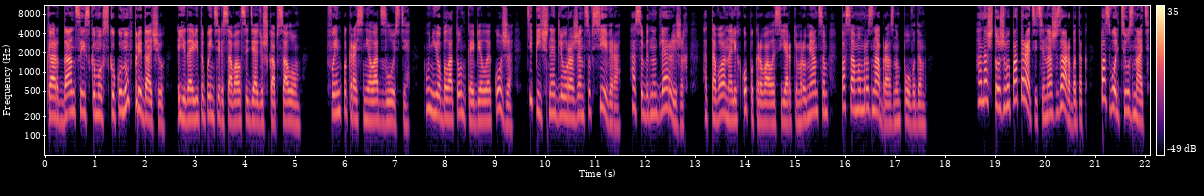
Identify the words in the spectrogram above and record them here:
«Карданцийскому скакуну в придачу?» — ядовито поинтересовался дядюшка Абсалом. Фейн покраснел от злости. У нее была тонкая белая кожа, типичная для уроженцев севера, особенно для рыжих, оттого она легко покрывалась ярким румянцем по самым разнообразным поводам. «А на что же вы потратите наш заработок? Позвольте узнать»,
